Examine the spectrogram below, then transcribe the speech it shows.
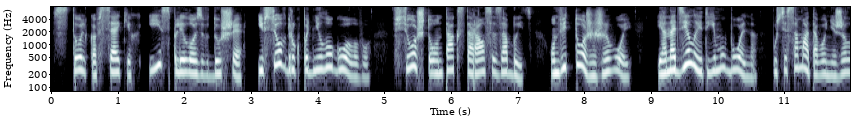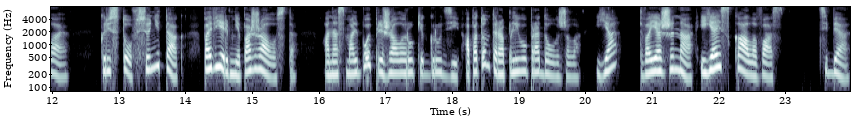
Столько всяких «и» сплелось в душе, и все вдруг подняло голову. Все, что он так старался забыть. Он ведь тоже живой, и она делает ему больно, пусть и сама того не желая. Крестов, все не так. Поверь мне, пожалуйста. Она с мольбой прижала руки к груди, а потом торопливо продолжила. Я твоя жена, и я искала вас, тебя».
